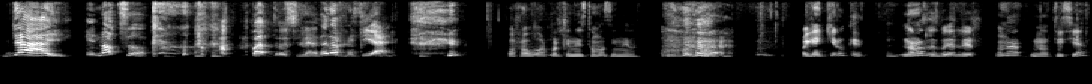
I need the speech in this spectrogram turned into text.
¡Ya hay! ¡En Oxxo! Patrocinador oficial. Por favor, porque necesitamos dinero. Oigan, quiero que. Nada más les voy a leer una noticia.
